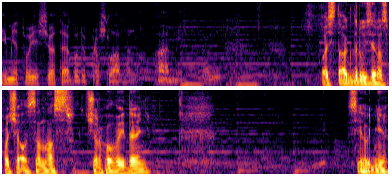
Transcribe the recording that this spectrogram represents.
Ім'я Твоє святе буде прославлено. Амінь. Ось так, друзі, розпочався наш черговий день. Сьогодні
